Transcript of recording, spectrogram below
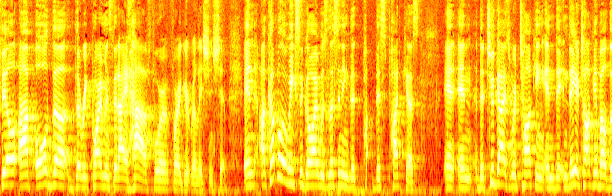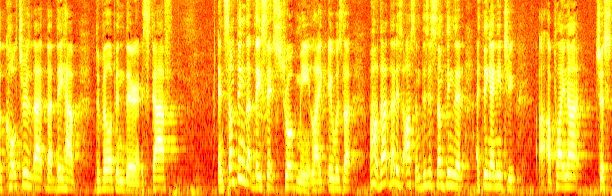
fill up all the, the requirements that I have for, for a good relationship? And a couple of weeks ago, I was listening to this podcast and, and the two guys were talking, and they, and they are talking about the culture that, that they have developed in their staff. And something that they said struck me, like it was like, wow, that, that is awesome. This is something that I think I need to uh, apply not just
